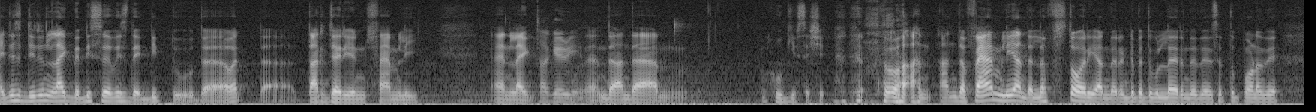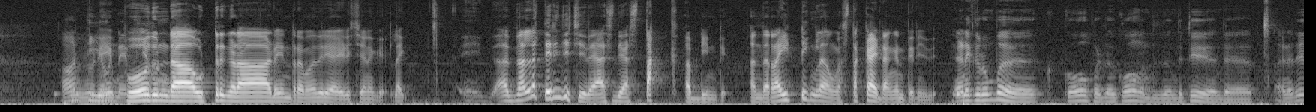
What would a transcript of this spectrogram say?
I just didn't like the disservice they did to the what the Targaryen family, and like Targaryen. and the, and the who gives a shit. so and, and the family and the love story அந்த ரெண்டு பேத்துக்குள்ள இருந்தது செத்து போனது. போதுண்டா விட்டுருங்கடா அப்படின்ற மாதிரி ஆயிடுச்சு எனக்கு. லைக் அது நல்லா தெரிஞ்சிச்சு இது ஆஸ் தேர் ஸ்டக் அப்படின்ட்டு. அந்த ரைட்டிங்கில் அவங்க ஸ்டக் ஆயிட்டாங்கன்னு தெரியுது. எனக்கு ரொம்ப கோவப்பட்ட கோவம் வந்தது வந்துட்டு அந்த என்னது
